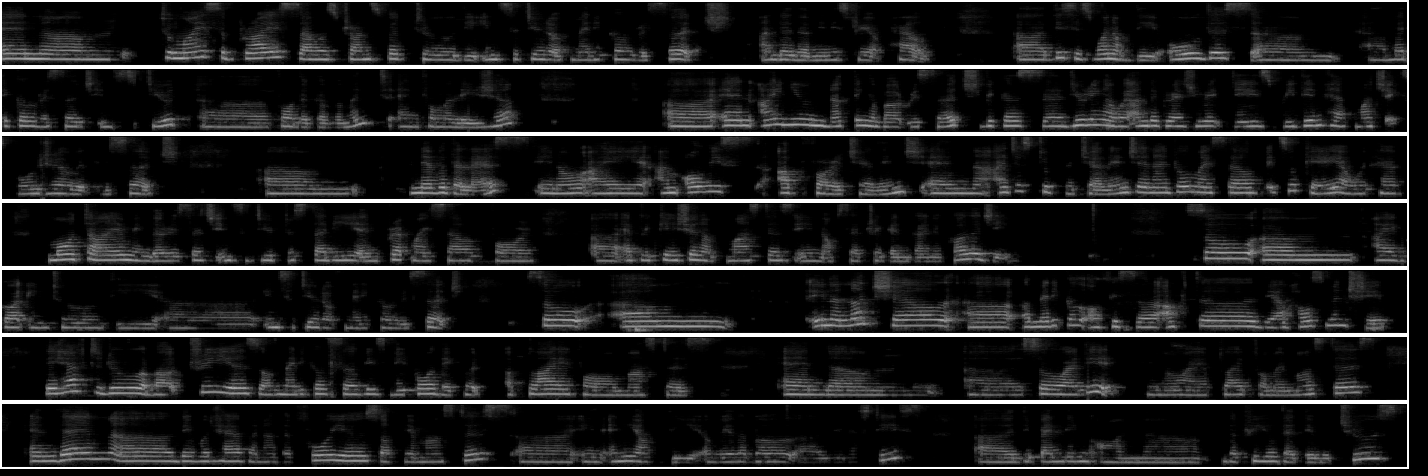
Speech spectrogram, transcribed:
And um, to my surprise, I was transferred to the Institute of Medical Research under the Ministry of Health. Uh, this is one of the oldest um, uh, medical research institute uh, for the government and for Malaysia. Uh, and I knew nothing about research because uh, during our undergraduate days, we didn't have much exposure with research. Um, nevertheless, you know, I, I'm always up for a challenge and I just took the challenge and I told myself, it's okay, I would have more time in the research institute to study and prep myself for uh, application of masters in obstetric and gynecology. So um, I got into the uh, Institute of Medical Research. So um, in a nutshell, uh, a medical officer, after their housemanship, they have to do about three years of medical service before they could apply for masters. And um, uh, so I did, you know, I applied for my masters and then uh, they would have another four years of their masters uh, in any of the available uh, universities, uh, depending on uh, the field that they would choose.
